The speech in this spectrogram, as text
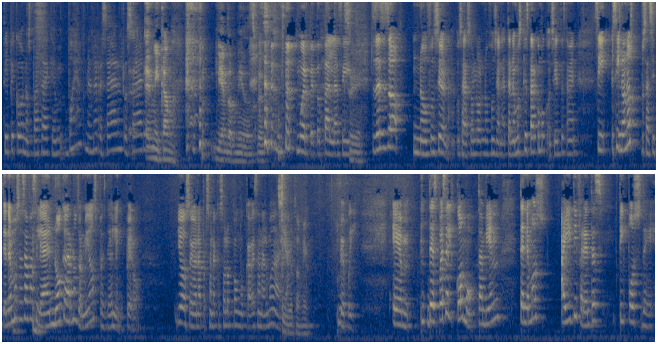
Típico nos pasa que voy a ponerme a rezar el rosario. En mi cama, bien dormido después. Muerte total, así. Sí. Entonces eso no funciona, o sea, solo no funciona. Tenemos que estar como conscientes también. Si, si no nos, o sea, si tenemos esa facilidad de no quedarnos dormidos, pues denle, pero yo soy una persona que solo pongo cabeza en la almohada. Sí, ya yo también. me fui. Eh, después el cómo. También tenemos, hay diferentes tipos de,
